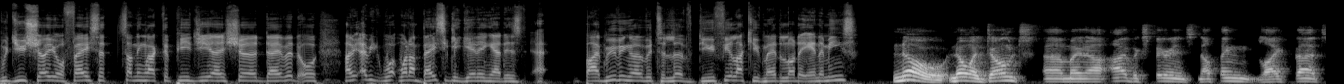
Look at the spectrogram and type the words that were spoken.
Would you show your face at something like the PGA show, David? Or I mean, what, what I'm basically getting at is, uh, by moving over to LIV, do you feel like you've made a lot of enemies? No, no, I don't. Um, I mean, I've experienced nothing like that.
